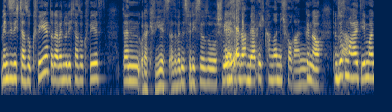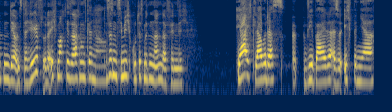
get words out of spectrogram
wenn sie sich da so quält oder wenn du dich da so quälst, dann, oder quälst, also wenn es für dich so, so schwer Wenn ich ist. einfach merke, ich komme da nicht voran. Genau. Dann suchen Ja. wir halt jemanden, der uns da hilft oder ich mache die Sachen. Genau. Das ist ein ziemlich gutes Miteinander, finde ich. Ja, ich glaube, dass wir beide, also ich bin ja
